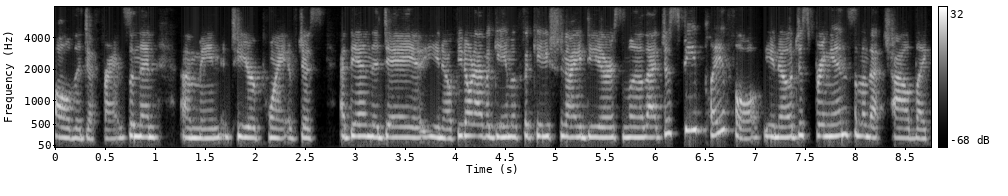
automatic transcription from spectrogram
all the difference. And then, I mean, to your point of just at the end of the day, you know, if you don't have a gamification idea or something like that, just be playful, you know, just bring in some of that childlike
